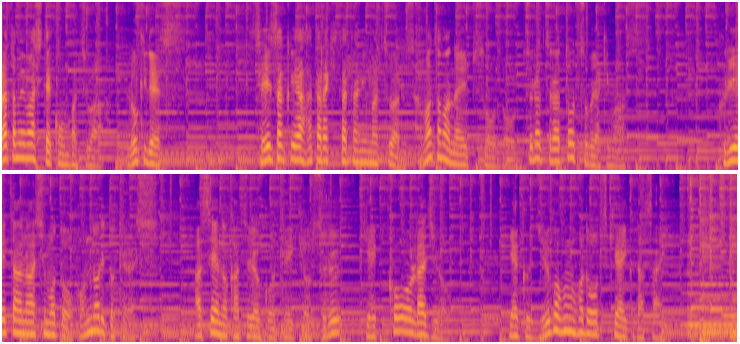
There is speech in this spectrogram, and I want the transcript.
改めましてこんばちは、ロキです。制作や働き方にまつわるさまざまなエピソードをつらつらとつぶやきます。クリエイターの足元をほんのりと照らし明日への活力を提供する月光ラジオ約15分ほどお付き合いください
